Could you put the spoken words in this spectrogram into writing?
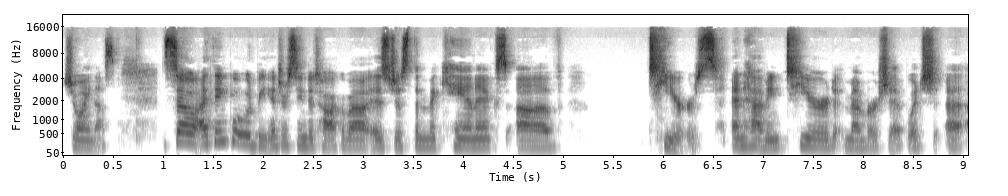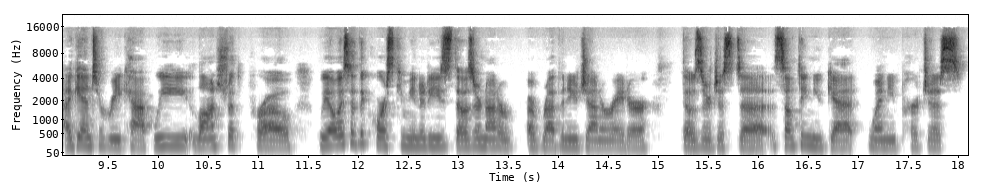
Join us. So I think what would be interesting to talk about is just the mechanics of tiers and having tiered membership which uh, again to recap we launched with pro we always had the course communities those are not a, a revenue generator those are just uh, something you get when you purchase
